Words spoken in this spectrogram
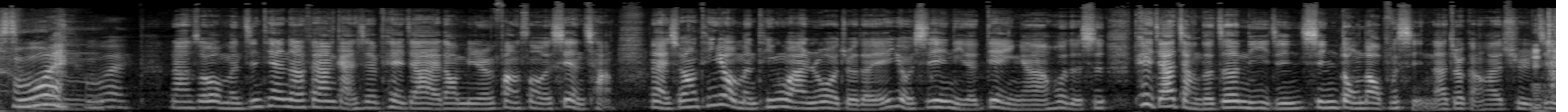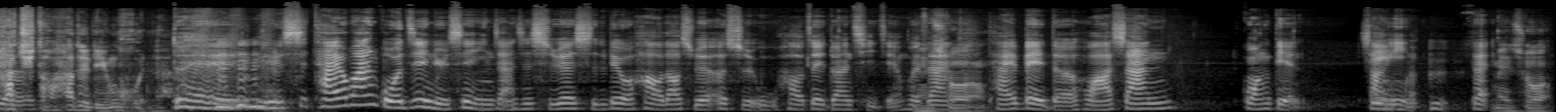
思。不会嗯不会，那所以我们今天呢，非常感谢佩佳来到名人放送的现场。那也希望听友们听完，如果觉得诶有吸引你的电影啊，或者是佩佳讲的，真的你已经心动到不行，那就赶快去你记得 touch 到他的灵魂了。对，女性台湾国际女性影展是十月十六号到十月二十五号这段期间会在台北的华山光点上映电影。嗯，没错，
